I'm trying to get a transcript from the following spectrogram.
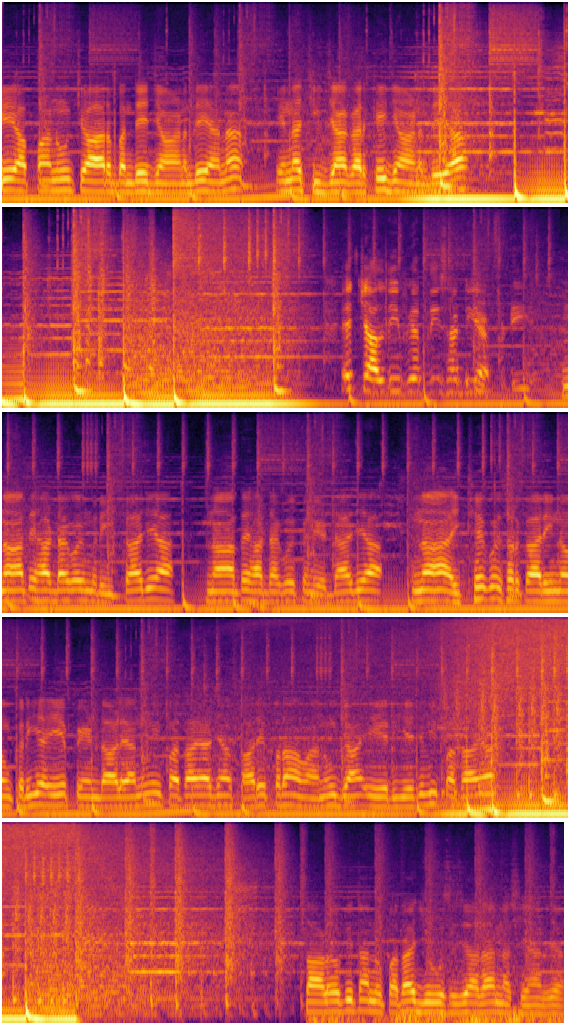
ਜੇ ਆਪਾਂ ਨੂੰ ਚਾਰ ਬੰਦੇ ਜਾਣਦੇ ਆ ਨਾ ਇਹਨਾਂ ਚੀਜ਼ਾਂ ਕਰਕੇ ਹੀ ਜਾਣਦੇ ਆ। ਇਹ ਚੱਲਦੀ ਫਿਰਦੀ ਸਾਡੀ ਐਫਡੀ ਹੈ। ਨਾ ਤੇ ਸਾਡਾ ਕੋਈ ਅਮਰੀਕਾ ਜਿਹਾ ਨਾ ਤੇ ਸਾਡਾ ਕੋਈ ਕੈਨੇਡਾ ਜਿਹਾ ਨਾ ਇੱਥੇ ਕੋਈ ਸਰਕਾਰੀ ਨੌਕਰੀ ਆ ਇਹ ਪਿੰਡ ਵਾਲਿਆਂ ਨੂੰ ਵੀ ਪਤਾ ਆ ਜਾਂ ਸਾਰੇ ਭਰਾਵਾਂ ਨੂੰ ਜਾਂ ਏਰੀਏ 'ਚ ਵੀ ਪਤਾ ਆ। ਲਾ ਲਓ ਵੀ ਤੁਹਾਨੂੰ ਪਤਾ ਜੂਸ ਜ਼ਿਆਦਾ ਨਸ਼ਿਆਂ ਦਾ।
